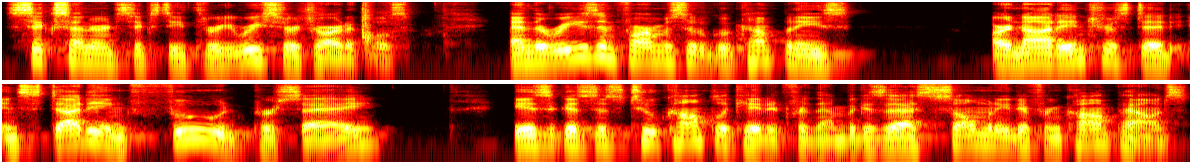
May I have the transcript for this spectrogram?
663 research articles. And the reason pharmaceutical companies are not interested in studying food per se is because it's too complicated for them because it has so many different compounds.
